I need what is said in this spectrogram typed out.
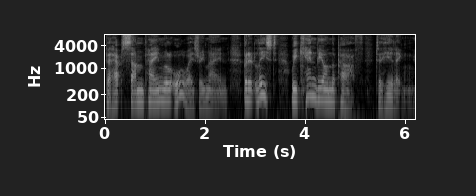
Perhaps some pain will always remain, but at least we can be on the path to healing.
